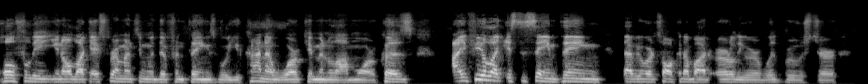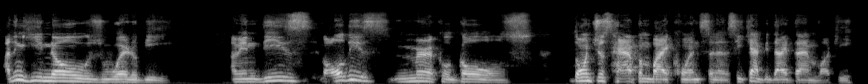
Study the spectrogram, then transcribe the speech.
hopefully you know like experimenting with different things where you kind of work him in a lot more because I feel like it's the same thing that we were talking about earlier with Brewster. I think he knows where to be. I mean, these all these miracle goals don't just happen by coincidence. He can't be that damn lucky.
